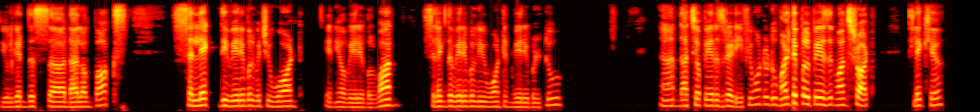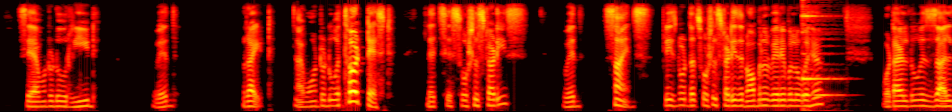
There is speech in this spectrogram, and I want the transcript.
you'll get this uh, dialog box select the variable which you want in your variable 1 select the variable you want in variable 2 and that's your pair is ready. If you want to do multiple pairs in one shot click here say I want to do read with write. I want to do a third test. Let's say social studies with science. Please note that social studies is a nominal variable over here. What I'll do is I'll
